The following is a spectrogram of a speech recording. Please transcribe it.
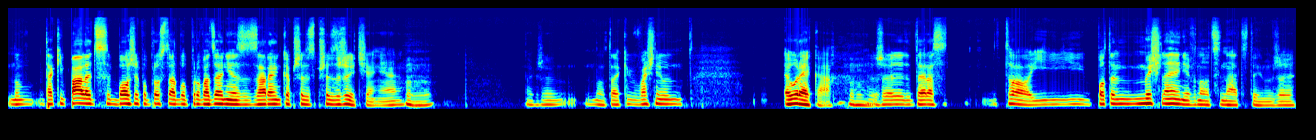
no, taki palec Boży po prostu albo prowadzenie za rękę przez, przez życie, nie? Mhm. Także no taki właśnie eureka, Mhm. że teraz to i, i potem myślenie w nocy nad tym, że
